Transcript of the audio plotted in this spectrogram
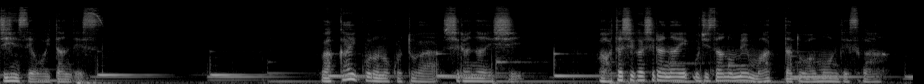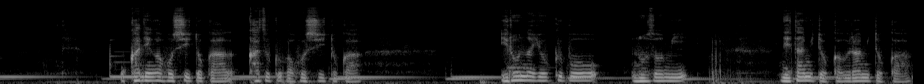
人生を終えたんです。若い頃のことは知らないし、まあ、私が知らないおじさんの面もあったとは思うんですがお金が欲しいとか家族が欲しいとかいろんな欲望望み妬みとか恨みとか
